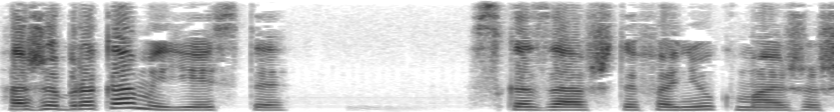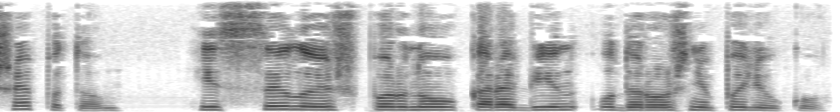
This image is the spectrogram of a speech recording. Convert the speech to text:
а жебраками єсте, сказав Штефанюк майже шепотом і з силою шпурнув карабін у дорожню пилюку.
